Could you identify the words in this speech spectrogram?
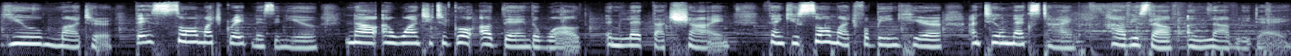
You matter. There's so much greatness in you. Now, I want you to go out there in the world and let that shine. Thank you so much for being here. Until next time, have yourself a lovely day.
